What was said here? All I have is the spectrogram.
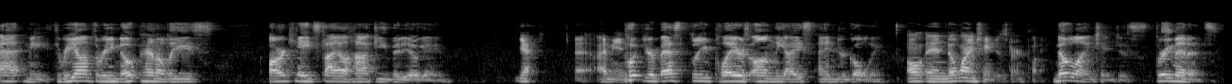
At me. Three on three, no penalties, arcade style hockey video game. Yeah, uh, I mean, Put your best three players on the ice and your goalie. all, and no line changes during play. No line changes. Three minutes.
